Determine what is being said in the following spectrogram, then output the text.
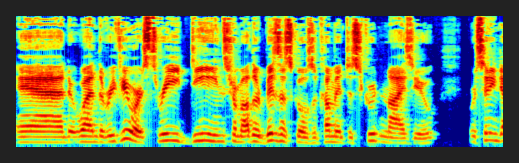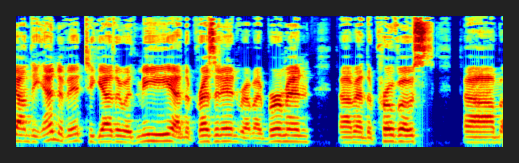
And when the reviewers, three deans from other business schools, will come in to scrutinize you, we're sitting down at the end of it together with me and the president, Rabbi Berman, um, and the provost. Um,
